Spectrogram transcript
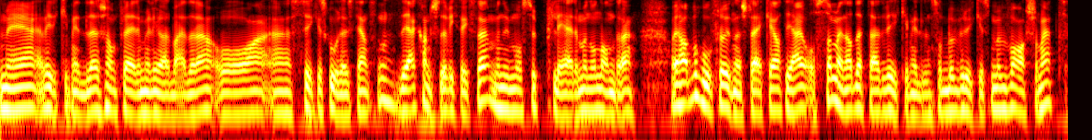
med virkemidler som flere miljøarbeidere og uh, styrke skolehelsetjenesten. Det er kanskje det viktigste, men vi må supplere med noen andre. Og Jeg har behov for å understreke at jeg også mener at dette er et virkemiddel virkemidlene som bør brukes med varsomhet.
